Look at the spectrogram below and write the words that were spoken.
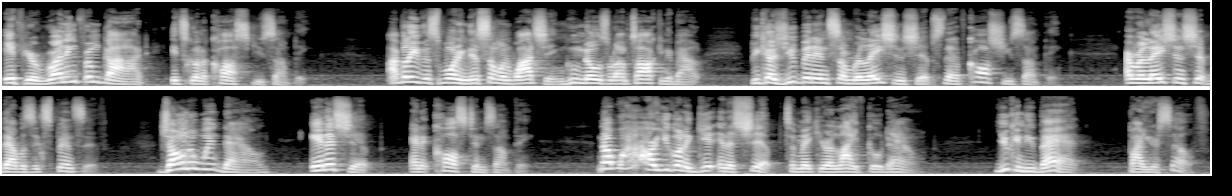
If you're running from God, it's going to cost you something. I believe this morning there's someone watching who knows what I'm talking about because you've been in some relationships that have cost you something, a relationship that was expensive. Jonah went down in a ship and it cost him something. Now, why are you going to get in a ship to make your life go down? You can do bad by yourself.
